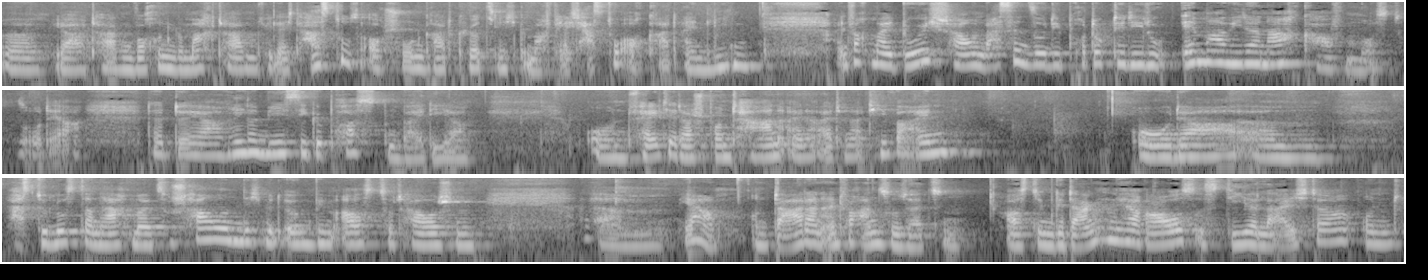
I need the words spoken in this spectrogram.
äh, ja, Tagen, Wochen gemacht haben. Vielleicht hast du es auch schon gerade kürzlich gemacht. Vielleicht hast du auch gerade einen liegen. Einfach mal durchschauen, was sind so die Produkte, die du immer wieder nachkaufen musst. So der, der, der regelmäßige Posten bei dir. Und fällt dir da spontan eine Alternative ein? Oder ähm, hast du Lust danach mal zu schauen, dich mit irgendwem auszutauschen? Ähm, ja, und da dann einfach anzusetzen. Aus dem Gedanken heraus ist dir leichter und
